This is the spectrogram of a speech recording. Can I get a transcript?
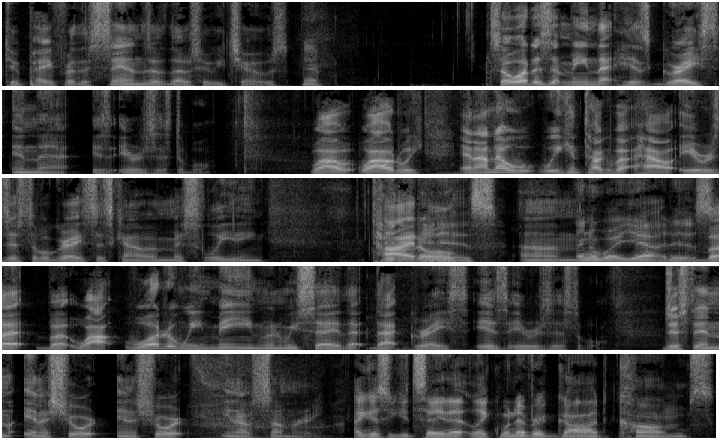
to pay for the sins of those who He chose. Yeah. So what does it mean that His grace in that is irresistible? Why why would we? And I know we can talk about how irresistible grace is kind of a misleading It- title. it is. Um, In a way, yeah, it is. but but why, what do we mean when we say that that grace is irresistible? Just in in a short in a short you know summary. I guess you could say that like whenever God comes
